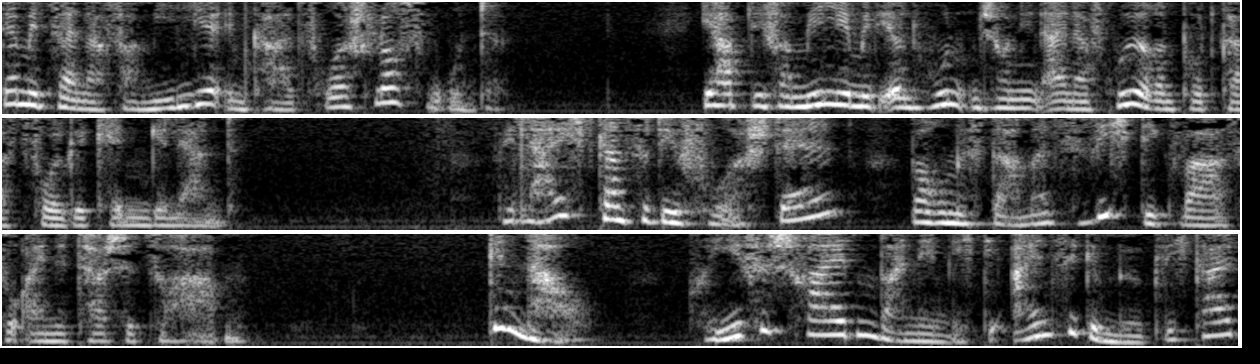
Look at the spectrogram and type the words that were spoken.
der mit seiner Familie im Karlsruher Schloss wohnte. Ihr habt die Familie mit ihren Hunden schon in einer früheren Podcast-Folge kennengelernt. Vielleicht kannst du dir vorstellen, warum es damals wichtig war, so eine Tasche zu haben. Genau. Briefe schreiben war nämlich die einzige Möglichkeit,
